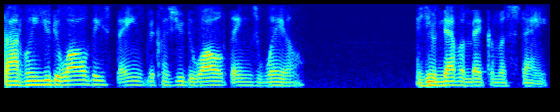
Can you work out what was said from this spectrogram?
God, when you do all these things because you do all things well and you never make a mistake,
